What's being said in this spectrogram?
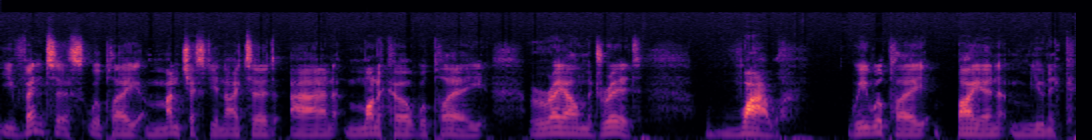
Juventus will play Manchester United and Monaco will play Real Madrid. Wow. We will play Bayern Munich.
